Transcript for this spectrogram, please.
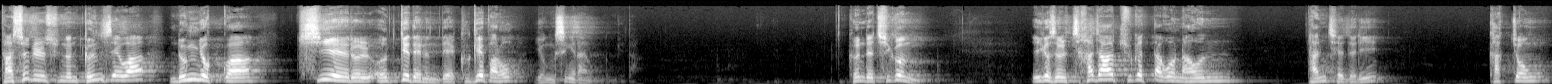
다스릴 수 있는 근세와 능력과 지혜를 얻게 되는데 그게 바로 영성이라는 겁니다. 그런데 지금 이것을 찾아주겠다고 나온 단체들이 각종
